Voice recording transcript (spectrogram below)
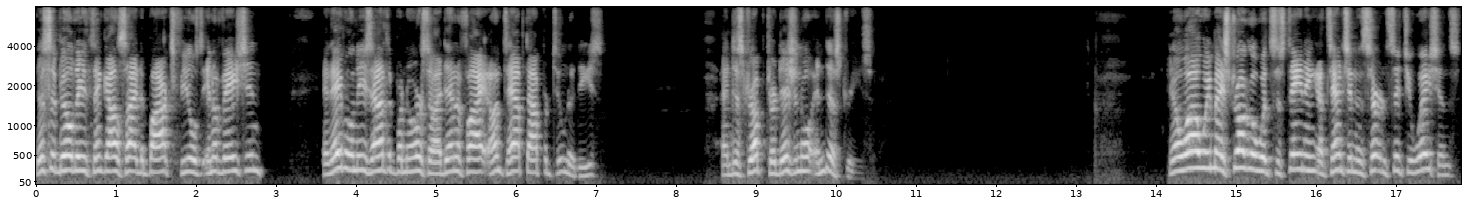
This ability to think outside the box fuels innovation, enabling these entrepreneurs to identify untapped opportunities and disrupt traditional industries. You know, while we may struggle with sustaining attention in certain situations,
